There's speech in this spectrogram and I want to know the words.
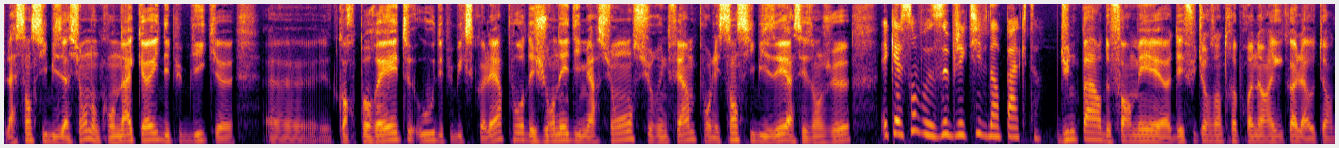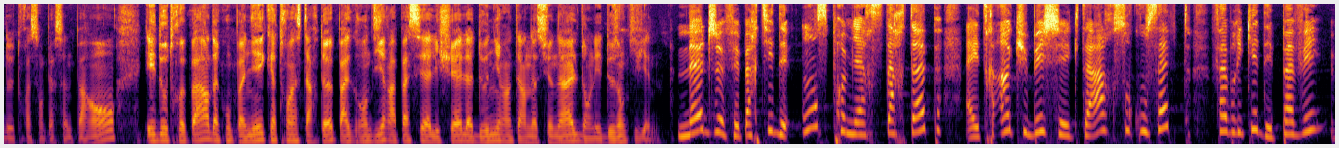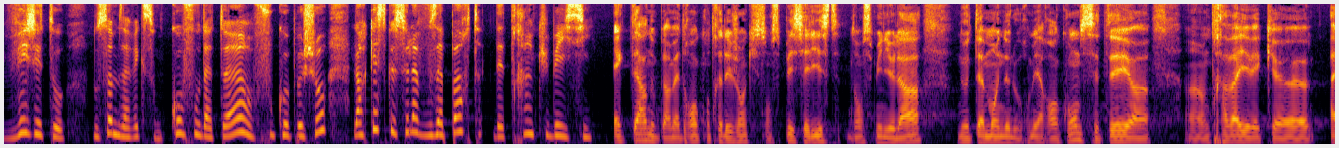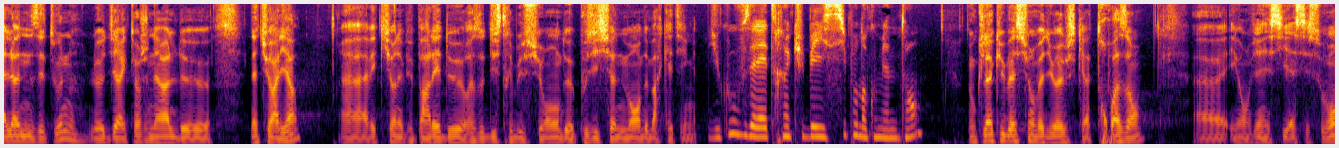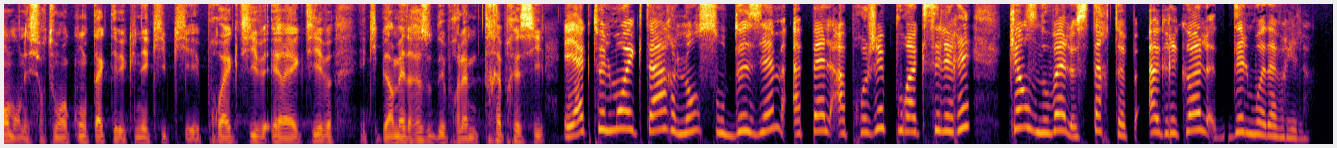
la sensibilisation. Donc on accueille des publics corporate ou des publics scolaires pour des journées d'immersion sur une ferme pour les sensibiliser à ces enjeux. Et quels sont vos objectifs d'impact? D'une part, de former des futurs entrepreneurs agricole à hauteur de 300 personnes par an, et d'autre part d'accompagner 80 startups à grandir, à passer à l'échelle, à devenir international dans les deux ans qui viennent. Nudge fait partie des 11 premières startups à être incubées chez Hectare. Son concept, fabriquer des pavés végétaux. Nous sommes avec son cofondateur, Foucault Peuchot. Alors qu'est-ce que cela vous apporte d'être incubé ici? Hectare nous permet de rencontrer des gens qui sont spécialistes dans ce milieu-là. Notamment, une de nos premières rencontres, c'était euh, un travail avec euh, Alon Zetoun, le directeur général de Naturalia. Euh, avec qui on a pu parler de réseau de distribution, de positionnement, de marketing. Du coup, vous allez être incubé ici pendant combien de temps? Donc l'incubation va durer jusqu'à trois ans. Euh, et on vient ici assez souvent, mais on est surtout en contact avec une équipe qui est proactive et réactive et qui permet de résoudre des problèmes très précis. Et actuellement, Hectare lance son deuxième appel à projet pour accélérer 15 nouvelles startups agricoles dès le mois d'avril.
